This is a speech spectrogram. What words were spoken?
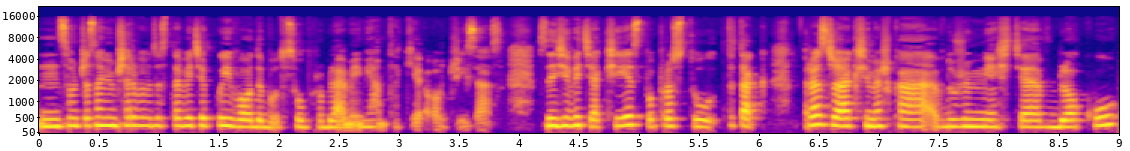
mm, są czasami przerwy w dostawie ciepłej wody, bo to są problemy i miałam takie, o Jesus. W sensie wiecie, jak się jest po prostu, to tak, raz, że jak się mieszka w dużym mieście, w bloku,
